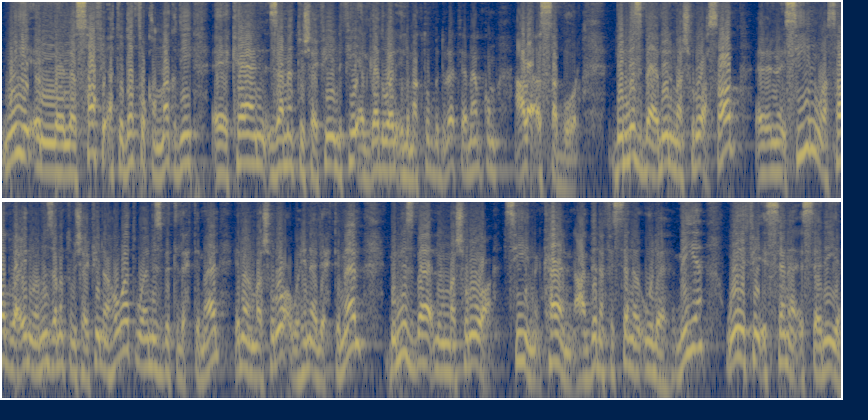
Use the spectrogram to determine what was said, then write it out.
والصافي التدفق النقدي آه كان زي ما أنتم شايفين في الجدول اللي مكتوب دلوقتي أمامكم على السبورة. بالنسبة للمشروع صاد آه س وصاد وعين ونون زي ما أنتم شايفين أهوت ونسبة الاحتمال هنا المشروع وهنا الاحتمال. بالنسبة للمشروع س كان عندنا في السنة الأولى 100 وفي السنة الثانية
